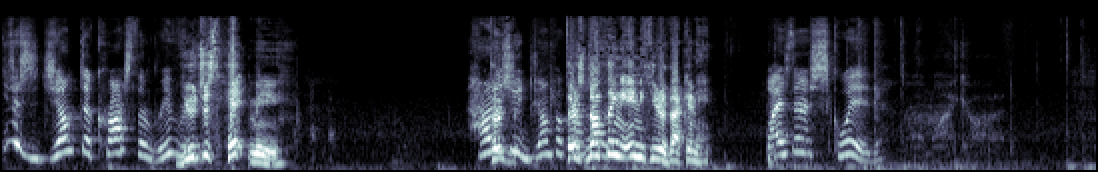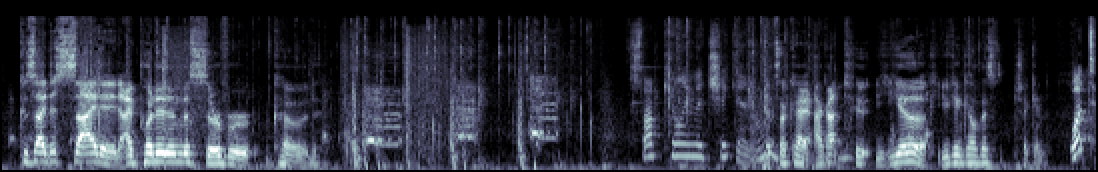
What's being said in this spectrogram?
You just jumped across the river. You just hit me. How there's- did you jump across? There's the- nothing in here that can. Hit. Why is there a squid? Oh my god. Because I decided. I put it in the server code. Stop killing the chicken. It's okay. I got the two. Yuck. You can kill this chicken. What?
